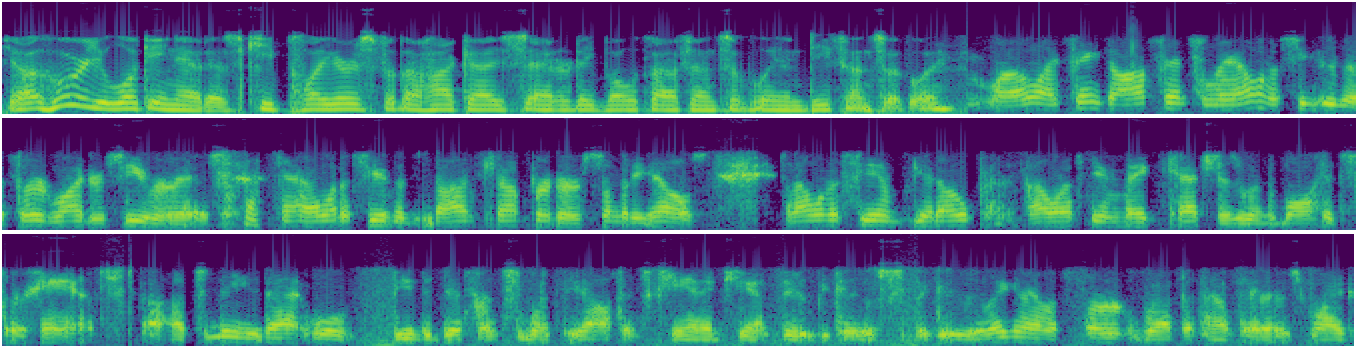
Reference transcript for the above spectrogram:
Yeah, who are you looking at as key players for the Hawkeyes Saturday, both offensively and defensively? Well, I think offensively, I want to see who the third wide receiver is. I want to see if it's Don Shumpert or somebody else, and I want to see him get open. I want to see him make catches when the ball hits their hands. Uh, to me, that will be the difference in what the offense can and can't do because, because they can have a third weapon out there as wide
